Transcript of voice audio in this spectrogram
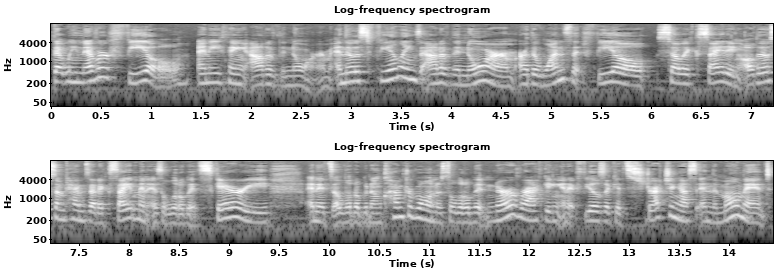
that we never feel anything out of the norm. And those feelings out of the norm are the ones that feel so exciting. Although sometimes that excitement is a little bit scary and it's a little bit uncomfortable and it's a little bit nerve wracking and it feels like it's stretching us in the moment.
